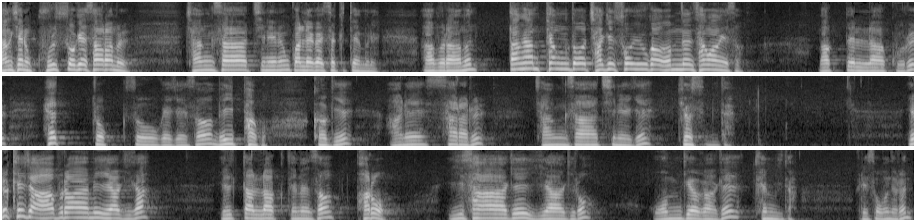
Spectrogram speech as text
당시에는 굴 속의 사람을 장사 지내는 관례가 있었기 때문에 아브라함은 땅 한 평도 자기 소유가 없는 상황에서 막벨라 굴을 헷족 속에게서 매입하고 거기에 아내 사라를 장사 지내게 되었습니다. 이렇게 이제 아브라함의 이야기가 일단락되면서 바로 이삭의 이야기로 옮겨가게 됩니다. 그래서 오늘은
